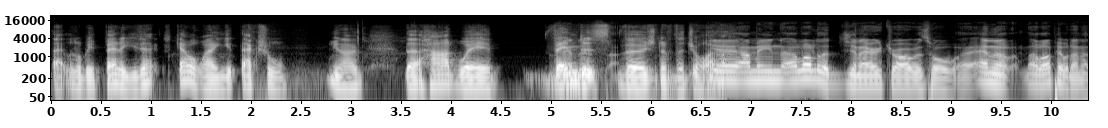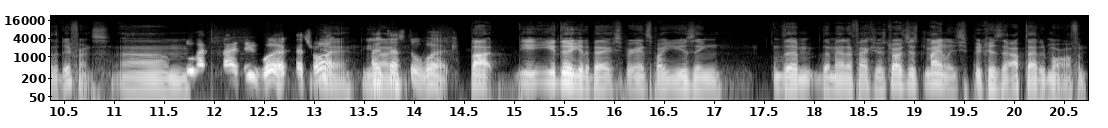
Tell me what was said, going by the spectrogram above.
that little bit better, you go away and get the actual, you know, the hardware vendor's Vendors. version of the driver. Yeah, I mean a lot of the generic drivers will, and a, a lot of people don't know the difference. Um, Well, that, they do work. That's right. Yeah, they, know. they still work. but you, you do get a better experience by using the the manufacturer's drivers, just mainly because they're updated more often.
